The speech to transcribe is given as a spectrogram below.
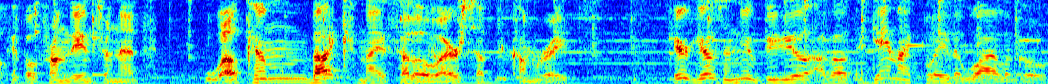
people from the internet. Welcome back my fellow Airsoft comrades. Here goes a new video about the game I played a while ago.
